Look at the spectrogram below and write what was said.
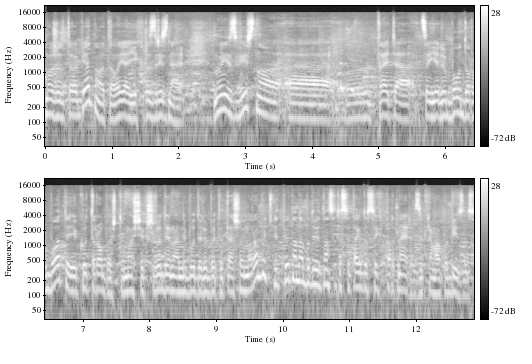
Можете об'єднувати, але я їх розрізняю. Ну і звісно, е, третя це є любов до роботи, яку ти робиш. Тому що якщо людина не буде любити те, що вона робить, відповідно вона буде відноситися так до своїх партнерів, зокрема по бізнесу.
